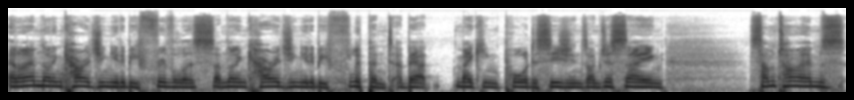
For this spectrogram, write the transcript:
and I am not encouraging you to be frivolous. I'm not encouraging you to be flippant about making poor decisions. I'm just saying sometimes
